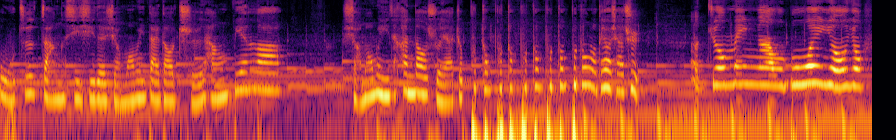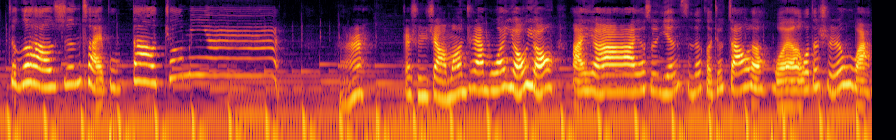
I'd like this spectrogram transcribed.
五只脏兮兮的小猫咪带到池塘边了。小猫咪一看到水啊，就扑通扑通扑通扑通扑通的跳下去，啊，救命啊！我不会游泳，这个好深踩不到，救命啊！啊，这群小猫居然不会游泳！哎呀，要是淹死了可就糟了！我要我的食物啊！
